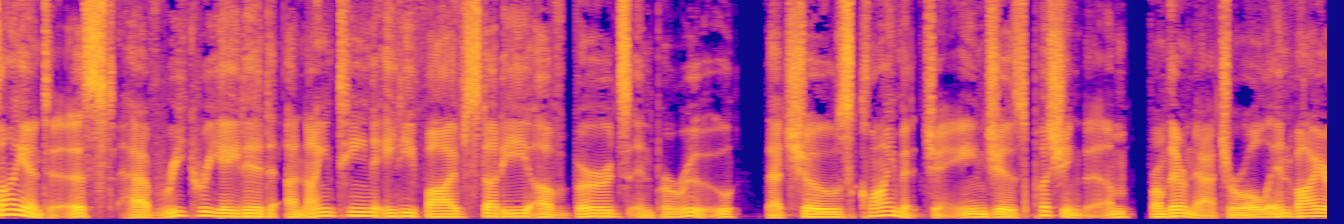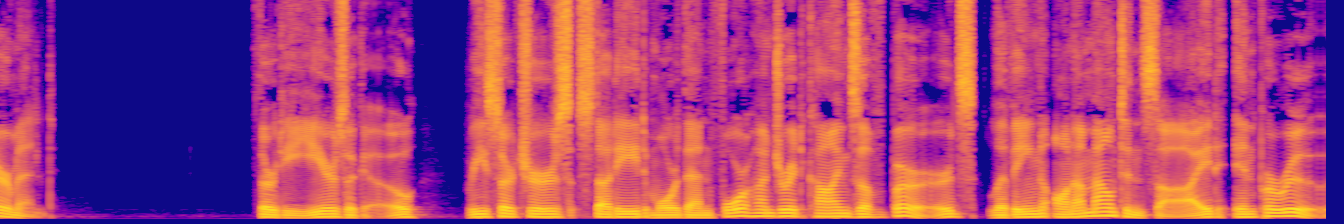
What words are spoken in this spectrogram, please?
Scientists have recreated a 1985 study of birds in Peru that shows climate change is pushing them from their natural environment. 30 years ago, researchers studied more than 400 kinds of birds living on a mountainside in Peru.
